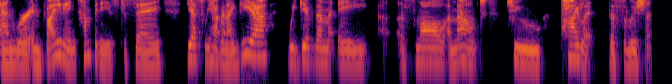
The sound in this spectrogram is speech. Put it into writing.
And we're inviting companies to say, yes, we have an idea. We give them a, a small amount to pilot the solution.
